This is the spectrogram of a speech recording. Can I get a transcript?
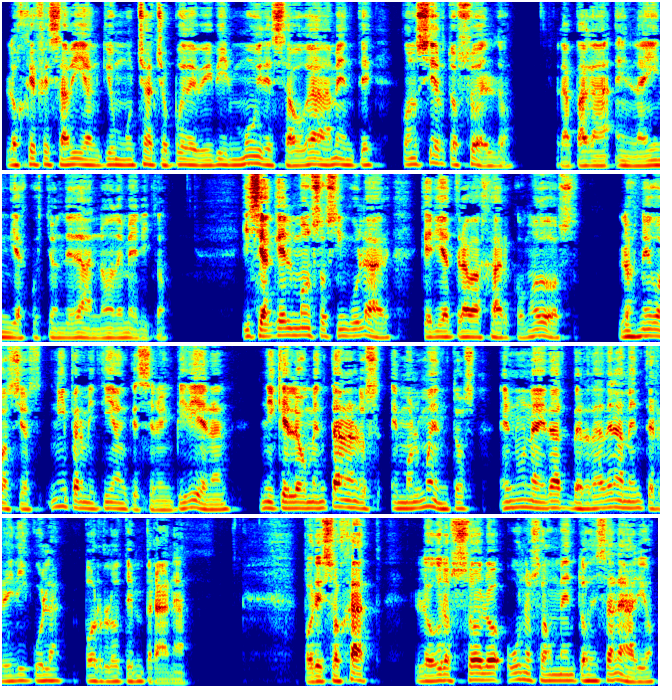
los jefes sabían que un muchacho puede vivir muy desahogadamente con cierto sueldo. La paga en la India es cuestión de edad, no de mérito. Y si aquel mozo singular quería trabajar como dos, los negocios ni permitían que se lo impidieran, ni que le aumentaran los emolumentos en una edad verdaderamente ridícula por lo temprana. Por eso Hat logró sólo unos aumentos de salario,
